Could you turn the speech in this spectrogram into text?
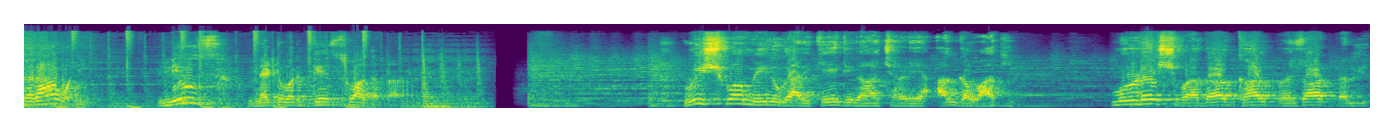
ಕರಾವಳಿ ನ್ಯೂಸ್ ನೆಟ್ವರ್ಕ್ಗೆ ಸ್ವಾಗತ. ವಿಶ್ವ ಮೀನುಗಾರಿಕೆ ದಿನಾಚರಣೆಯ ಅಂಗವಾಗಿ ಮುರುಡೇಶ್ವರದ ಗಾಲ್ಫ್ ರೆಸಾರ್ಟ್ನಲ್ಲಿ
